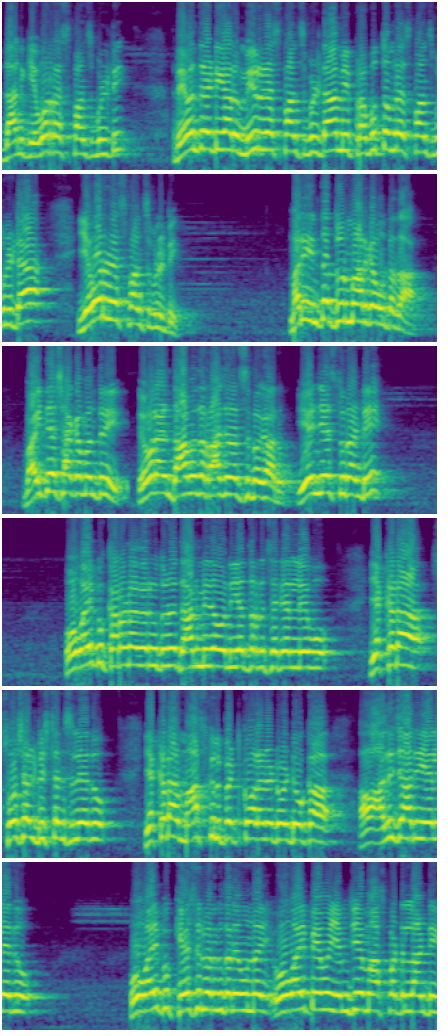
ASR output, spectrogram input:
దానికి ఎవరు రెస్పాన్సిబిలిటీ రేవంత్ రెడ్డి గారు మీరు రెస్పాన్సిబిలిటా మీ ప్రభుత్వం రెస్పాన్సిబిలిటా ఎవరు రెస్పాన్సిబిలిటీ మరి ఇంత దుర్మార్గం ఉంటుందా? వైద్య శాఖ మంత్రి ఎవరైనా దామోదర్ రాజనరసింహ గారు ఏం చేస్తున్నారండి ఓవైపు కరోనా పెరుగుతుంది దాని మీద నియంత్రణ చర్యలు లేవు. ఎక్కడ సోషల్ డిస్టెన్స్ లేదు. ఎక్కడ మాస్కులు పెట్టుకోవాలనేటువంటి ఒక అది జారీ చేయలేదు. ఓవైపు కేసులు పెరుగుతూనే ఉన్నాయి. ఓవైపు ఏమో ఎంజిఎం హాస్పిటల్ లాంటి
